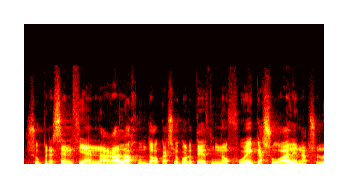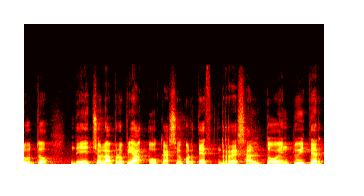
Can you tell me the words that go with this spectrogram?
Su presencia en la gala junto a Ocasio Cortez no fue casual en absoluto. De hecho, la propia Ocasio Cortez resaltó en Twitter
